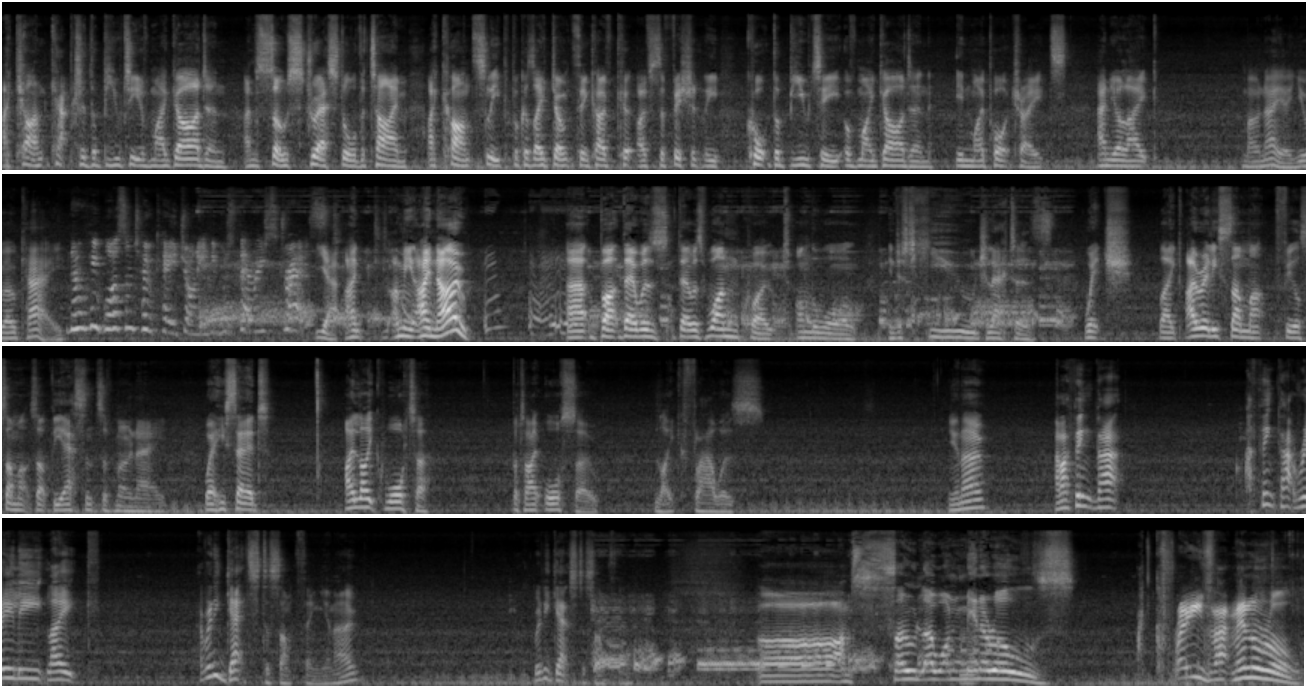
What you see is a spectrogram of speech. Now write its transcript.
I can't capture the beauty of my garden. I'm so stressed all the time. I can't sleep because I don't think I've I've sufficiently caught the beauty of my garden in my portraits. And you're like, Monet, are you okay? No, he wasn't okay, Johnny. He was very stressed. Yeah, I I mean I know. Uh, but there was there was one quote on the wall in just huge letters, which like I really sum up feel sums up the essence of Monet, where he said, "I like water, but I also like flowers." You know, and I think that I think that really like it really gets to something. You know, really gets to something. Oh, I'm so low on minerals. I crave that mineral.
